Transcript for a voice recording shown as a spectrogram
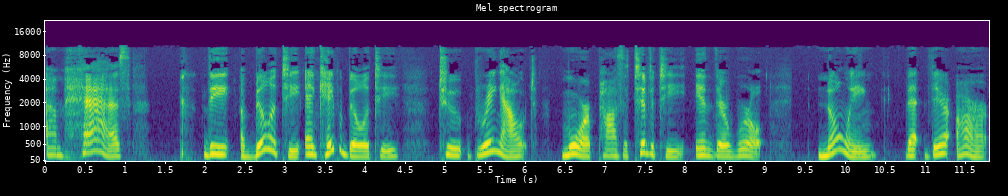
um, has the ability and capability to bring out more positivity in their world, knowing that there are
